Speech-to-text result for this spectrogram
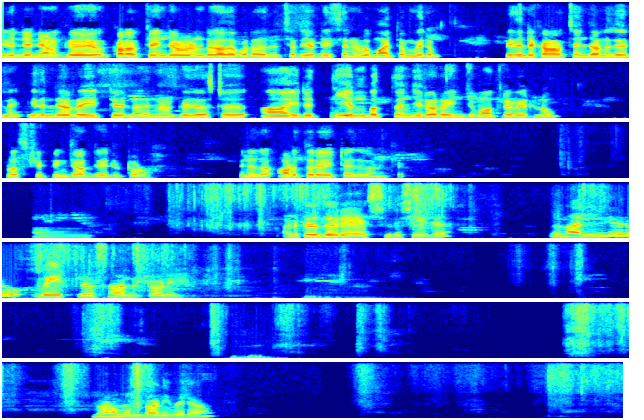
ഇതിന്റെ ഞങ്ങൾക്ക് കളർ ചേഞ്ചുകളുണ്ട് അതേപോലെ അതിൽ ചെറിയ ഡിസൈനുകൾ മാറ്റം വരും. ഇതിന്റെ കളർ ചേഞ്ചാണ് ഇത് വരുന്നത്. ഇതിന്റെ റേറ്റ് വരുന്നത് ഞങ്ങൾക്ക് ജസ്റ്റ് ആയിരത്തി എൺപത്തഞ്ച് രൂപ റേഞ്ച് മാത്രമേ വരുള്ളൂ. പ്ലസ് ഷിപ്പിംഗ് ചാർജ് വരിട്ടുള്ളൂ പിന്നെ ഇത് അടുത്തൊരു ഐറ്റം ഇത് കാണിക്കാം. അടുത്തത് ഒരു ഏഷ്യന്റെ ഷെയ്ഡ്. ഇത് നല്ലൊരു വെയിറ്റ്ലെസ് ആണ് കേട്ടോളി ഇതാണ് മുന്താണി വരാ.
